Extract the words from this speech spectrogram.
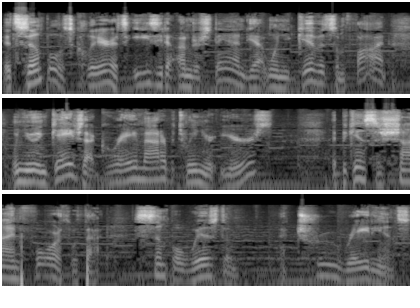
It's simple, it's clear, it's easy to understand, yet when you give it some thought, when you engage that gray matter between your ears, it begins to shine forth with that simple wisdom, that true radiance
